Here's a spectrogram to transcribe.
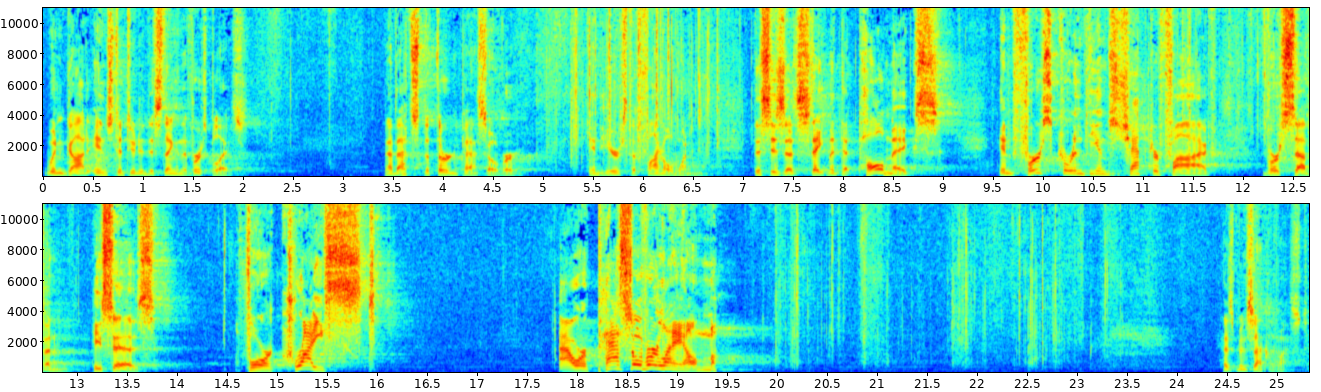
when God instituted this thing in the first place. Now, that's the third Passover, and here's the final one. This is a statement that Paul makes in 1 Corinthians chapter 5, verse 7. He says, For Christ, our Passover lamb, has been sacrificed.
